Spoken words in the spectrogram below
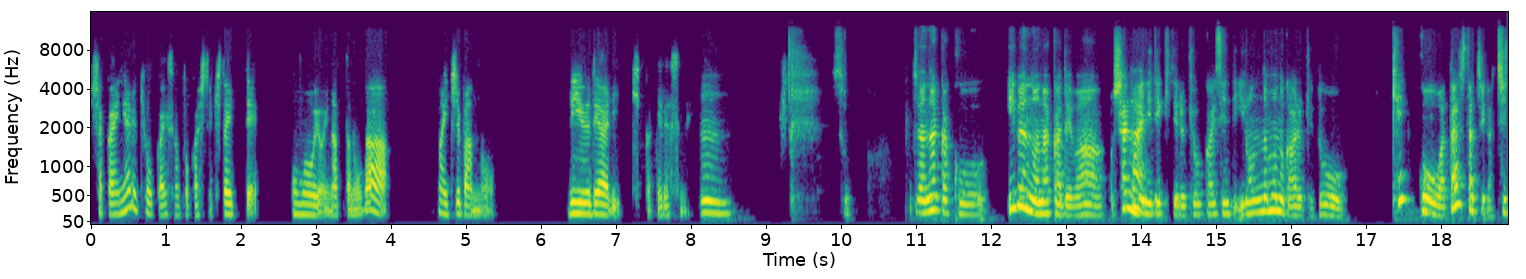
社会にある境界線を溶かしていきたいって思うようになったのが、まあ、一番の理由であり、きっかけですね。うん。そっか。じゃあなんかこう、イブンの中では、社会にできてる境界線っていろんなものがあるけど、結構私たちがちっ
